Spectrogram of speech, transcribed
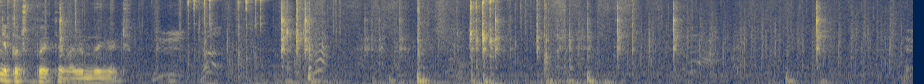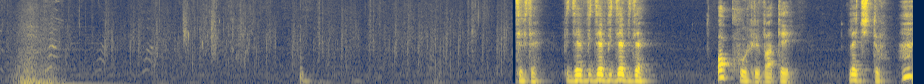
Nie potrzebuję kewa, żeby grać. Widzę, widzę, widzę, widzę, widzę. O kurwa ty. Leć tu.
